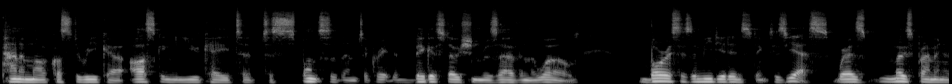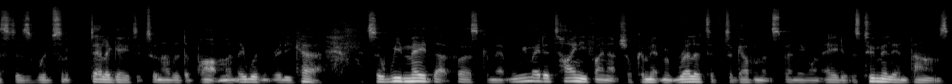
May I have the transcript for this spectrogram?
Panama, Costa Rica asking the UK to to sponsor them to create the biggest ocean reserve in the world, Boris's immediate instinct is yes, whereas most prime ministers would sort of delegate it to another department. They wouldn't really care. So we made that first commitment. We made a tiny financial commitment relative to government spending on aid. It was two million pounds,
